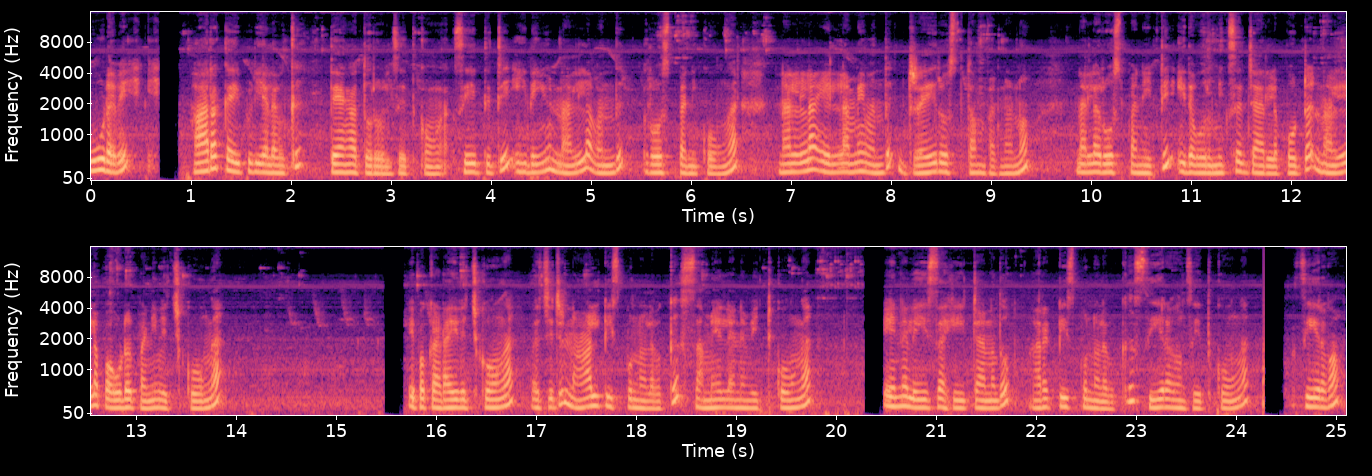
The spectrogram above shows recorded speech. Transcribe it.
கூடவே அரை கைப்பிடி அளவுக்கு தேங்காய் துருவல் சேர்த்துக்கோங்க. சேர்த்துட்டு இதையும் நல்லா வந்து ரோஸ்ட் பண்ணிக்கோங்க. நல்லா எல்லாமே வந்து ட்ரை ரோஸ்ட் தான் பண்ணணும். நல்லா ரோஸ்ட் பண்ணிவிட்டு இதை ஒரு மிக்சர் ஜாரில் போட்டு நல்லா பவுடர் பண்ணி வச்சுக்கோங்க. இப்போ கடாய் வச்சுக்கோங்க. வச்சுட்டு நாலு டீஸ்பூன் அளவுக்கு சமையல் எண்ணெய் விட்டுக்கோங்க. எண்ணெய் லேசாக ஹீட் ஆனதும் அரை டீஸ்பூன் அளவுக்கு சீரகம் சேர்த்துக்கோங்க. சீரகம்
